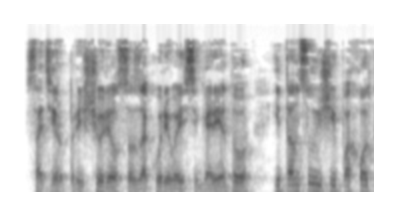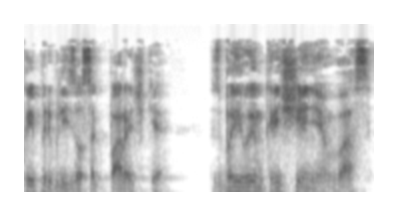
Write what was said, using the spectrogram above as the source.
Сатир прищурился, закуривая сигарету, и танцующей походкой приблизился к парочке. «С боевым крещением вас!»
